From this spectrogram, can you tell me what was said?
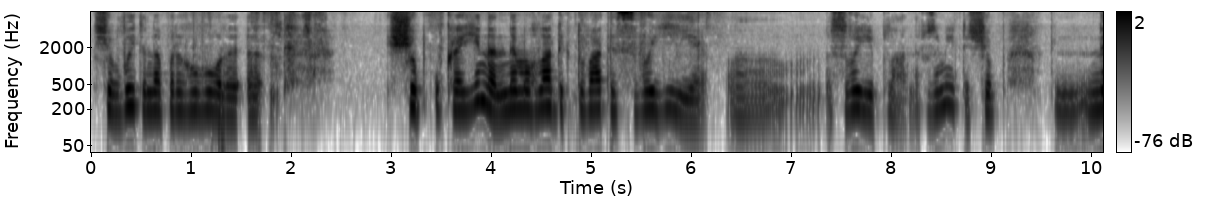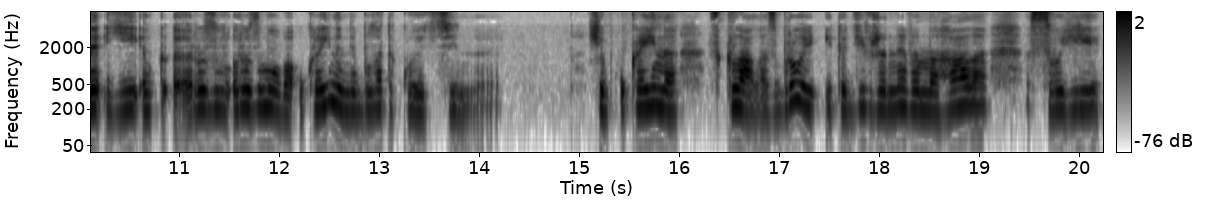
щоб вийти на переговори, е, щоб Україна не могла диктувати свої, е, свої плани. Розумієте? Щоб не її е, роз- розмова України не була такою цінною щоб Україна склала зброю і тоді вже не вимагала свої,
